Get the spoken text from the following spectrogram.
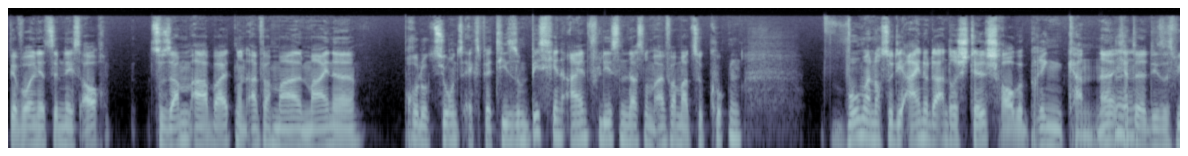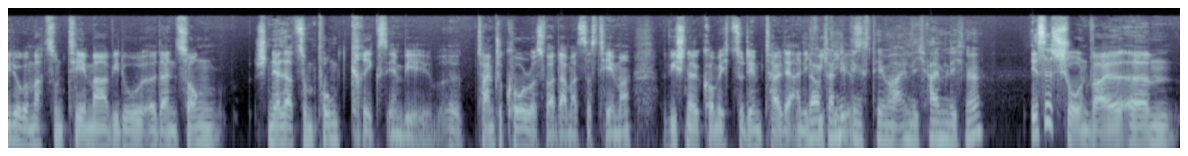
Wir wollen jetzt demnächst auch zusammenarbeiten und einfach mal meine Produktionsexpertise so ein bisschen einfließen lassen, um einfach mal zu gucken, wo man noch so die ein oder andere Stellschraube bringen kann. Ne? Ich hatte dieses Video gemacht zum Thema, wie du äh, deinen Song schneller zum Punkt kriegst irgendwie. Äh, Time to Chorus war damals das Thema. Wie schnell komme ich zu dem Teil, der eigentlich Ja, dein wichtig ist? Lieblingsthema eigentlich, heimlich, ne? Ist es schon, weil ähm,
